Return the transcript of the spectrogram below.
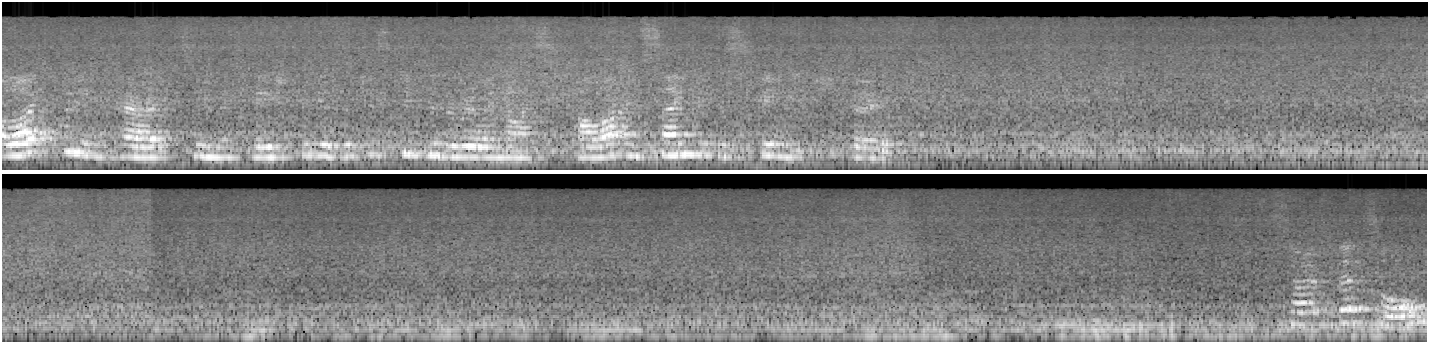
I like putting carrots in the quiche because it just gives it a really nice colour and same with the spinach too. So that's all.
